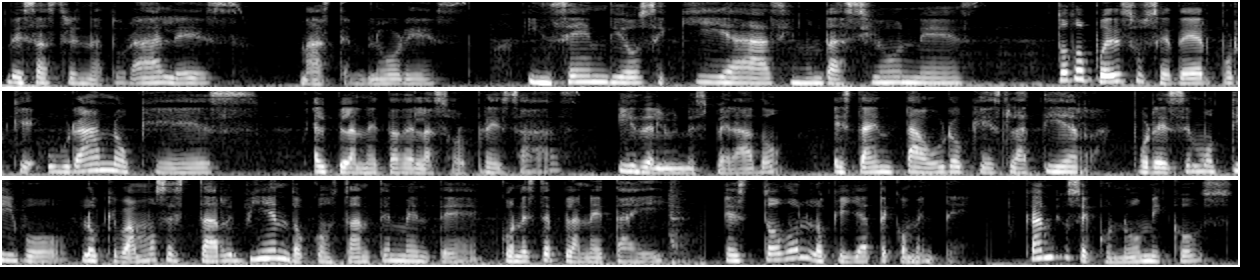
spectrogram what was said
desastres naturales, más temblores, incendios, sequías, inundaciones. Todo puede suceder porque Urano, que es el planeta de las sorpresas y de lo inesperado, está en Tauro, que es la Tierra. Por ese motivo, lo que vamos a estar viendo constantemente con este planeta ahí es todo lo que ya te comenté. Cambios económicos,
